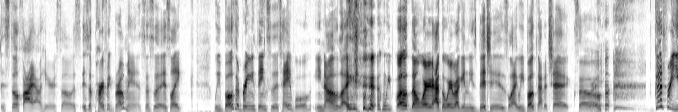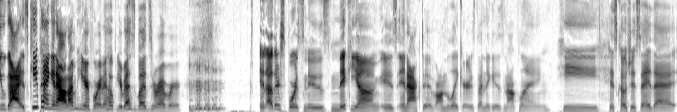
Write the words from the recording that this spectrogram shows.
is still fi out here. So it's, it's a perfect bromance. It's, a, it's like we both are bringing things to the table, you know? Like we both don't worry have to worry about getting these bitches. Like we both got a check. So good for you guys. Keep hanging out. I'm here for it. I hope you're best buds forever. In other sports news, Nick Young is inactive on the Lakers. That nigga is not playing. He his coaches say that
